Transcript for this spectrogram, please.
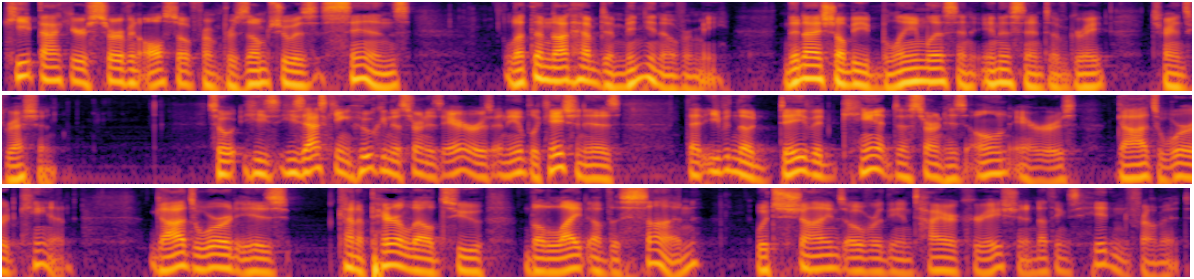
Keep back your servant also from presumptuous sins. Let them not have dominion over me. Then I shall be blameless and innocent of great transgression. So he's he's asking who can discern his errors, and the implication is that even though David can't discern his own errors, God's word can. God's word is kind of parallel to the light of the sun, which shines over the entire creation nothing's hidden from it.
